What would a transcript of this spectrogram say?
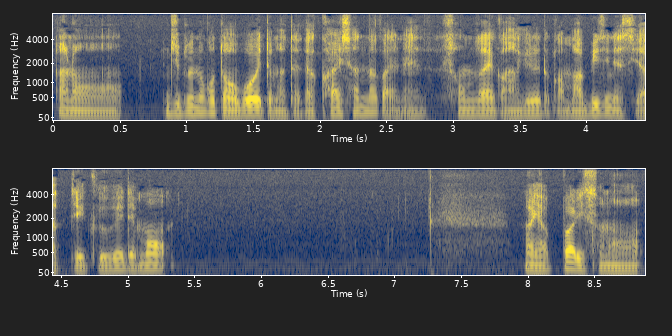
あの、自分のことを覚えてもらったり、会社の中でね、存在感を上げるとか、まあ、ビジネスやっていく上でも、まあ、やっぱりその、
